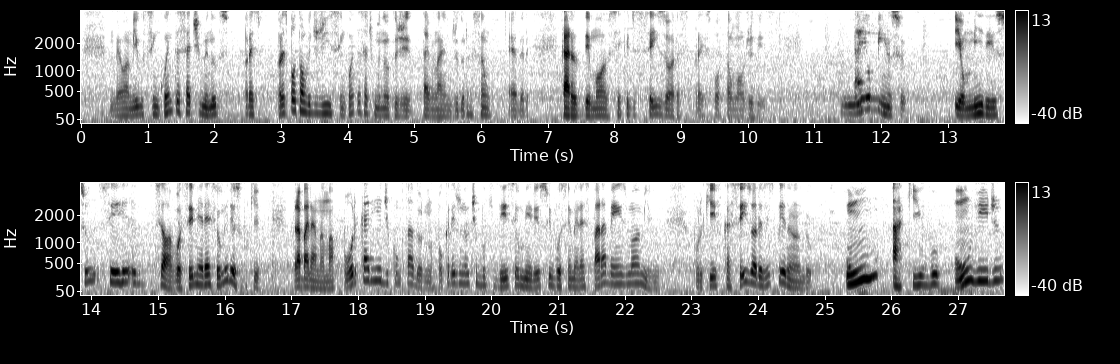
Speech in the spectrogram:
meu amigo, 57 minutos para para exportar um vídeo de 57 minutos de timeline de duração, Éder, cara, eu demoro cerca de 6 horas para exportar um áudio desse. Aí eu penso, eu mereço ser, sei lá, você merece, eu mereço, porque trabalhar numa porcaria de computador, numa porcaria de notebook desse, eu mereço e você merece parabéns, meu amigo. Porque ficar 6 horas esperando um arquivo, um vídeo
